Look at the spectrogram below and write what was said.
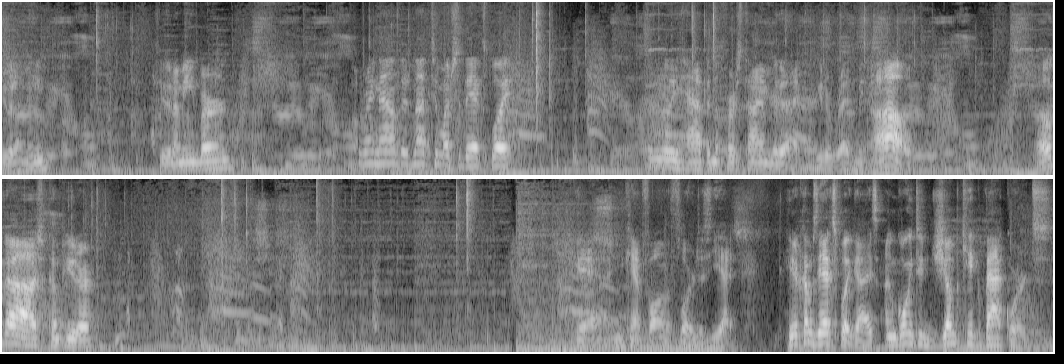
See what I mean? See what I mean, Burn? But right now, there's not too much of the exploit. Didn't really happen the first time. Look at that, computer read me. Oh! Oh gosh, computer. Yeah, you can't fall on the floor just yet. Here comes the exploit, guys. I'm going to jump kick backwards.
